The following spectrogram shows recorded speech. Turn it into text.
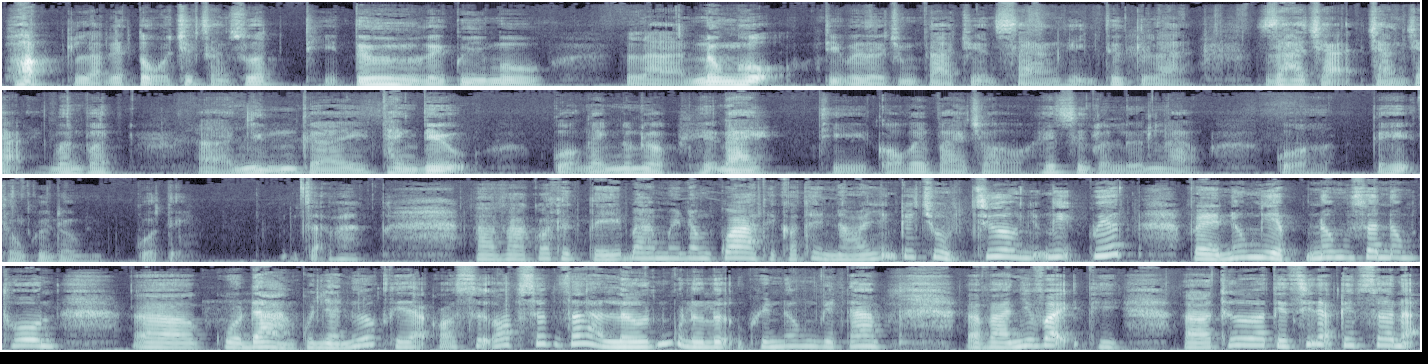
hoặc là cái tổ chức sản xuất. Thì từ cái quy mô là nông hộ thì bây giờ chúng ta chuyển sang hình thức là gia trại trang trại vân vân. À, những cái thành tiệu của ngành nông nghiệp hiện nay thì có cái vai trò hết sức là lớn lao của cái hệ thống khuyến nông của tỉnh. Dạ vâng. À, và qua thực tế 30 năm qua thì có thể nói những cái chủ trương, những nghị quyết về nông nghiệp, nông dân, nông thôn à, của Đảng, của nhà nước thì đã có sự góp sức rất là lớn của lực lượng khuyến nông Việt Nam. À, và như vậy thì à, thưa tiến sĩ Đặng Kim Sơn ạ,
